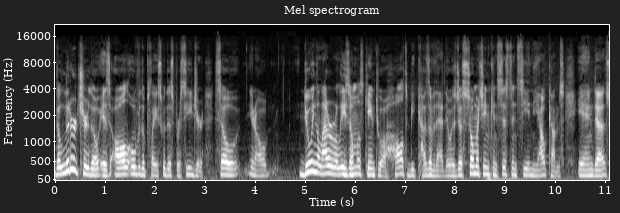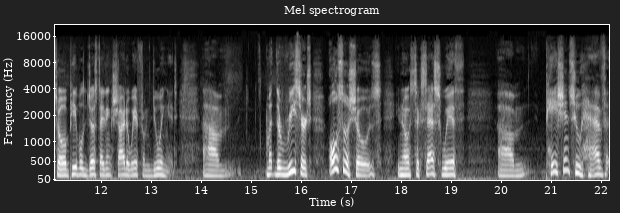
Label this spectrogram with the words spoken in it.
The literature, though, is all over the place with this procedure. So, you know, doing the lateral release almost came to a halt because of that. There was just so much inconsistency in the outcomes. And uh, so people just, I think, shied away from doing it. Um, but the research also shows, you know, success with um, patients who have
